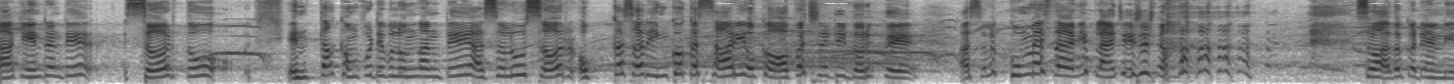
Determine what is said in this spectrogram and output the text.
నాకేంటంటే సార్తో ఎంత కంఫర్టబుల్ ఉందంటే అసలు సార్ ఒక్కసారి ఇంకొకసారి ఒక ఆపర్చునిటీ దొరికితే అసలు కుమ్మేస్తాయని ప్లాన్ చేసేసిన. సో అదొకటే అండి.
